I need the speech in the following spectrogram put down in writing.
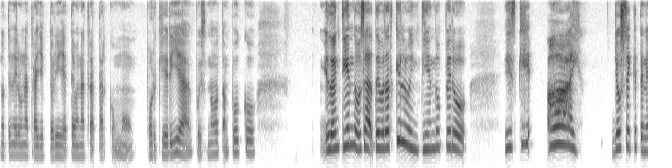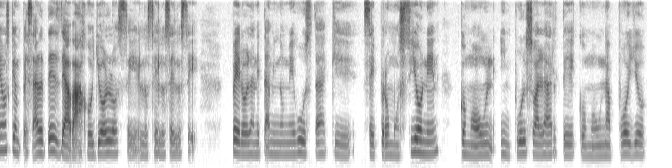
no tener una trayectoria ya te van a tratar como porquería, pues no, tampoco. Lo entiendo, o sea, de verdad que lo entiendo, pero es que, ay, yo sé que tenemos que empezar desde abajo, yo lo sé, lo sé, lo sé, lo sé, pero la neta a mí no me gusta que se promocionen como un impulso al arte, como un apoyo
